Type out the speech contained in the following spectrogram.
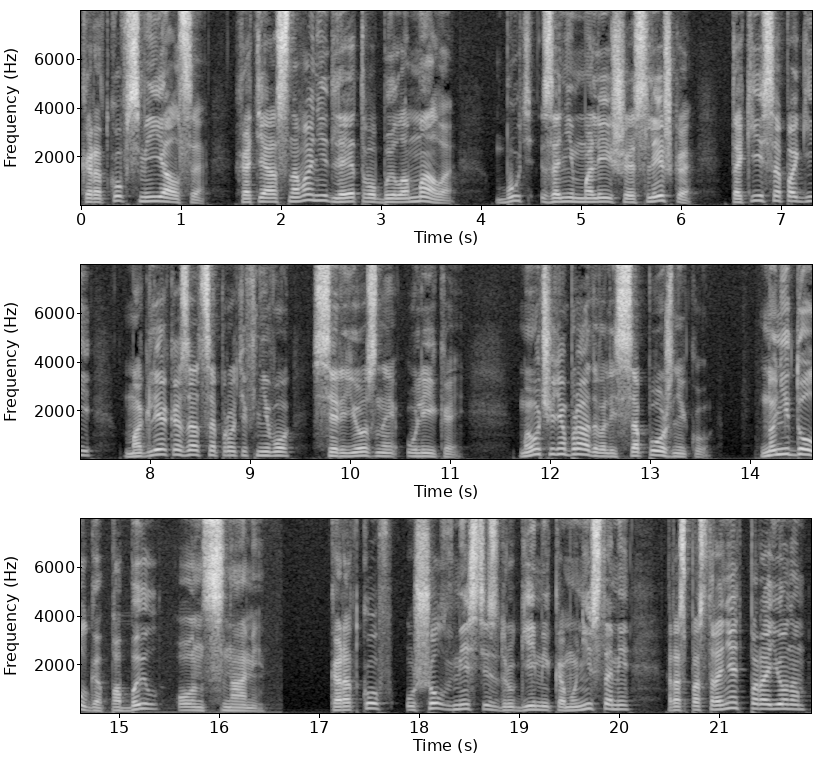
Коротков смеялся, хотя оснований для этого было мало. Будь за ним малейшая слежка, такие сапоги могли оказаться против него серьезной уликой. Мы очень обрадовались сапожнику, но недолго побыл он с нами. Коротков ушел вместе с другими коммунистами распространять по районам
